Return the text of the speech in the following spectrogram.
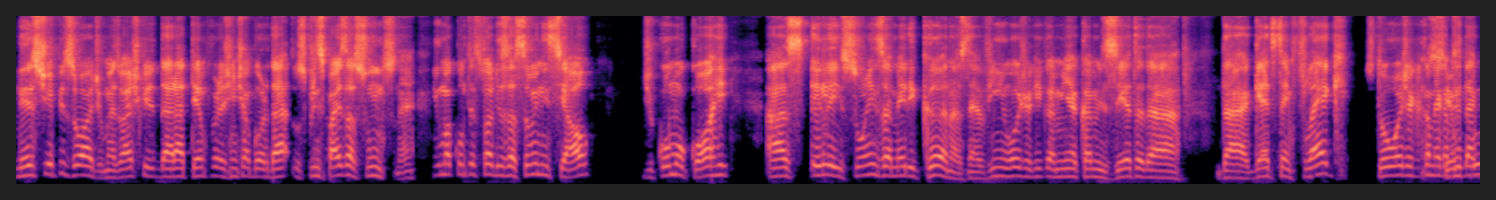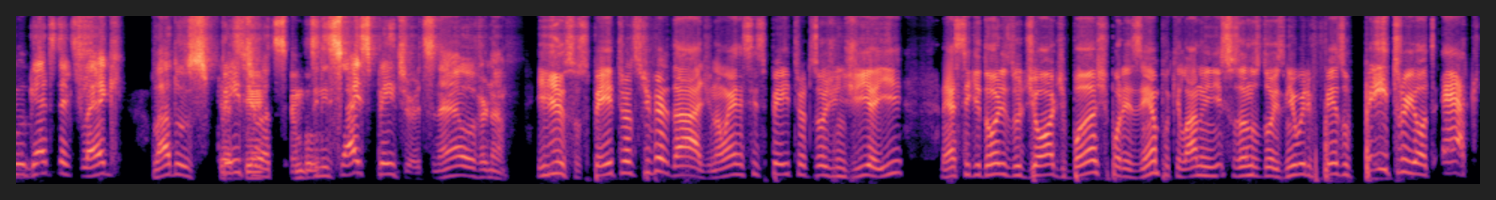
neste episódio, mas eu acho que dará tempo para a gente abordar os principais assuntos, né? E uma contextualização inicial de como ocorre as eleições americanas, né? Vim hoje aqui com a minha camiseta da, da Gadsden Flag. Estou hoje aqui com a minha camiseta da Gadsden Flag, lá dos é Patriots, os iniciais Patriots, né, Fernando? Isso, os Patriots de verdade, não é esses Patriots hoje em dia aí, né, seguidores do George Bush, por exemplo, que lá no início dos anos 2000 ele fez o Patriot Act,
